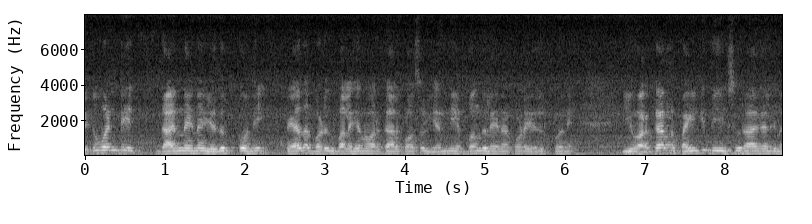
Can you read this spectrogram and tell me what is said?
ఎటువంటి దానినైనా ఎదుర్కొని పేద బడుగు బలహీన వర్గాల కోసం ఎన్ని ఇబ్బందులైనా కూడా ఎదుర్కొని ఈ వర్గాలను పైకి తీసుకురాగలిగిన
